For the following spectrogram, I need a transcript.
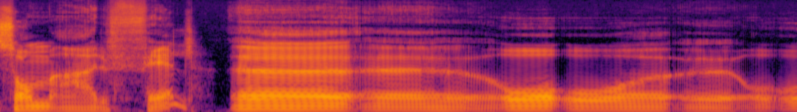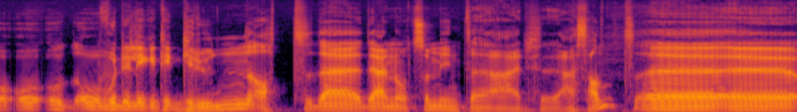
Som er feil. Uh, uh, og, og, og, og, hvor det ligger til grunn at det, det er noe som ikke er, er sant. Uh,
